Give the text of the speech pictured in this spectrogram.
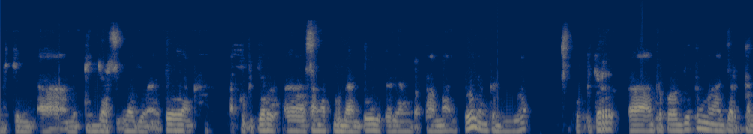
bikin uh, mitigasinya gimana itu yang aku pikir uh, sangat membantu gitu. Yang pertama itu yang kedua aku pikir uh, antropologi itu mengajarkan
